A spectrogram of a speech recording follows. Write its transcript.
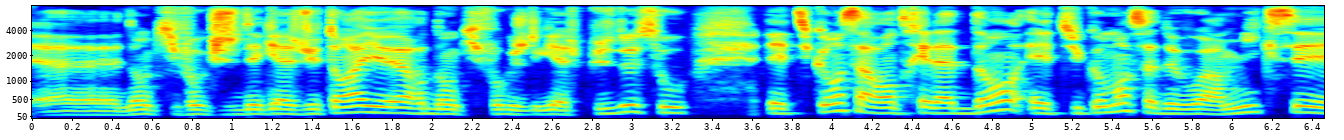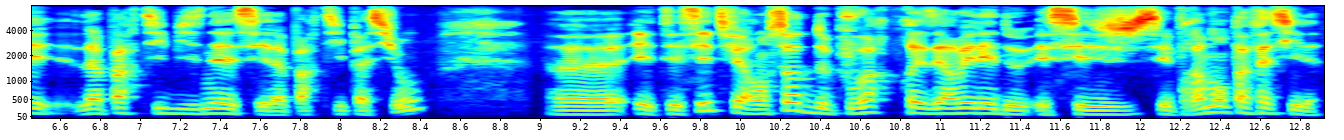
Euh, donc il faut que je dégage du temps ailleurs, donc il faut que je dégage plus de sous. Et tu commences à rentrer là-dedans et tu commences à devoir mixer la partie business et la partie passion. Euh, et t'essaies de faire en sorte de pouvoir préserver les deux. Et c'est vraiment pas facile.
